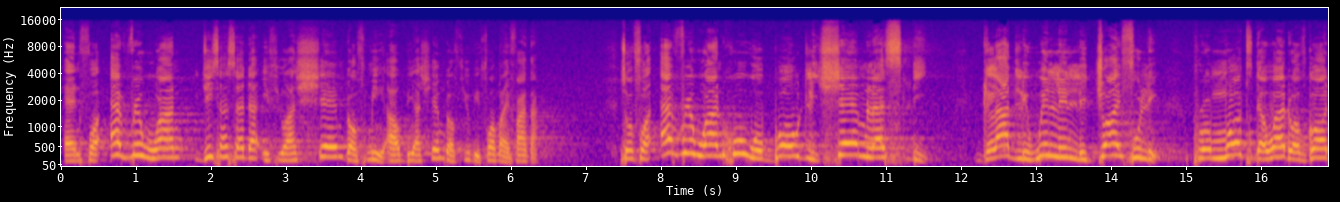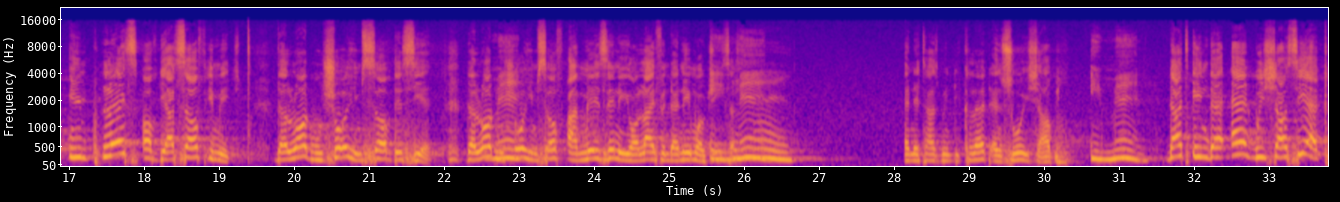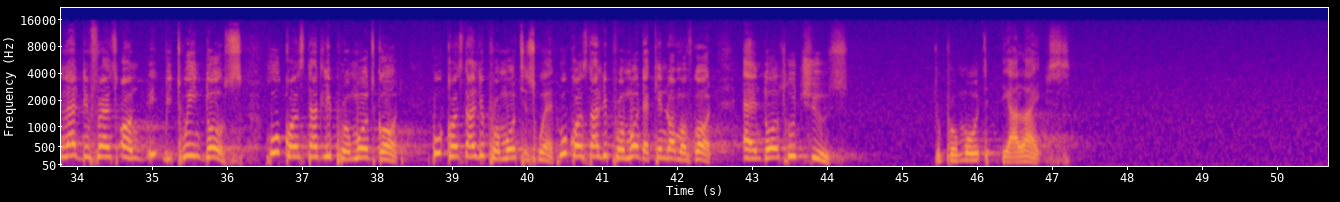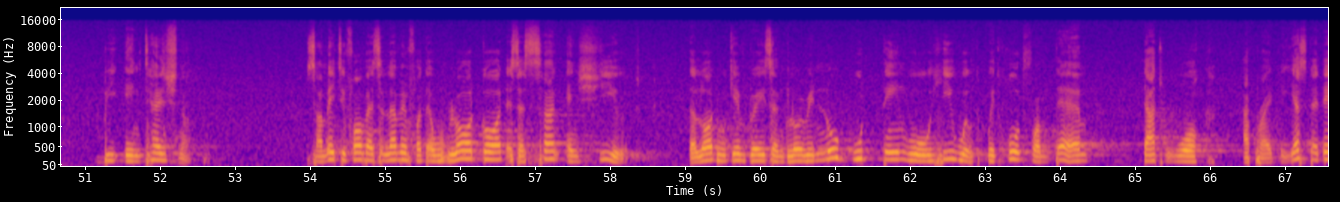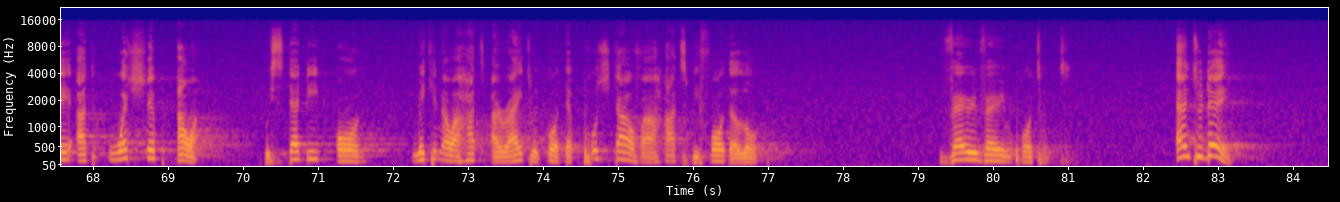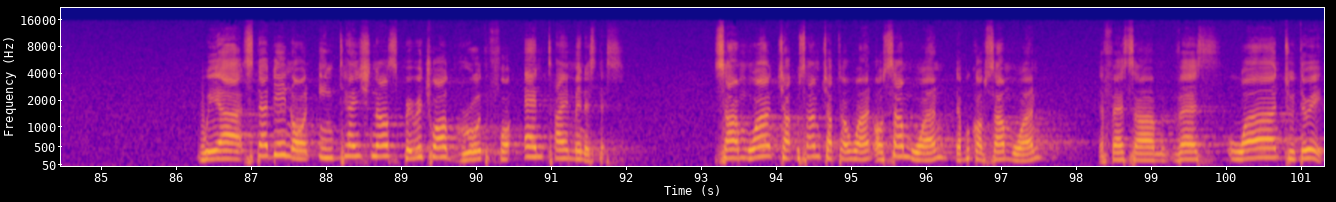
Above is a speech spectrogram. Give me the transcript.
And for everyone, Jesus said that if you are ashamed of me, I'll be ashamed of you before my Father. So, for everyone who will boldly, shamelessly, gladly, willingly, joyfully promote the word of God in place of their self image, the Lord will show himself this year. The Lord Amen. will show himself amazing in your life in the name of Jesus. Amen. And it has been declared, and so it shall be. Amen. that in the end we shall see a clear difference on between those who constantly promote God, who constantly promote His word, who constantly promote the kingdom of God, and those who choose to promote their lives. Be intentional. Psalm 84, verse 11 For the Lord God is a sun and shield. The Lord will give grace and glory. No good thing will he withhold from them that walk uprightly. Yesterday at worship hour, we studied on making our hearts aright with God, the posture of our hearts before the Lord. Very, very important. And today, we are studying on intentional spiritual growth for end time ministers. Psalm 1, chap- Psalm chapter 1, or Psalm 1, the book of Psalm 1, the first Psalm, verse 1 to 3.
